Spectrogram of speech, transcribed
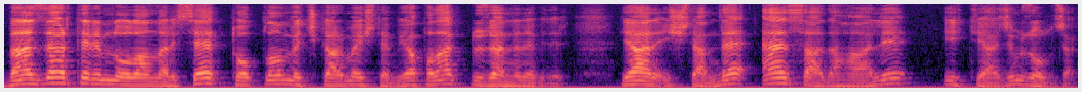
Benzer terimli olanlar ise toplam ve çıkarma işlemi yapılarak düzenlenebilir. Yani işlemde en sade hali ihtiyacımız olacak.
